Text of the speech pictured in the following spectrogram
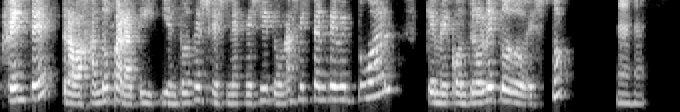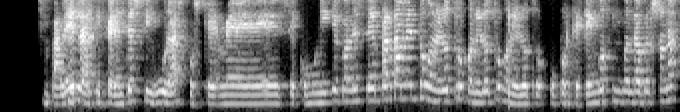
gente trabajando para ti. Y entonces es, necesito un asistente virtual que me controle todo esto. ¿Vale? Las diferentes figuras, pues que me, se comunique con este departamento, con el otro, con el otro, con el otro. O porque tengo 50 personas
